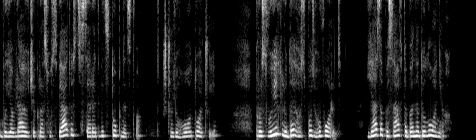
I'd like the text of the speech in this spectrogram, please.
виявляючи красу святості серед відступництва, що його оточує. Про своїх людей Господь говорить Я записав тебе на долонях,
